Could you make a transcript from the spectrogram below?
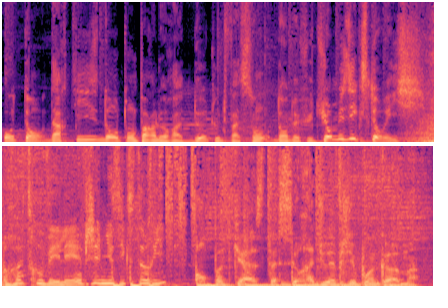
Autant d'artistes dont on parlera de toute façon dans de futures Music Story. Retrouvez les FG Music Story En podcast sur radiofg.com.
